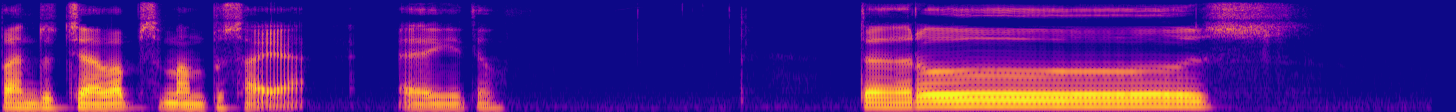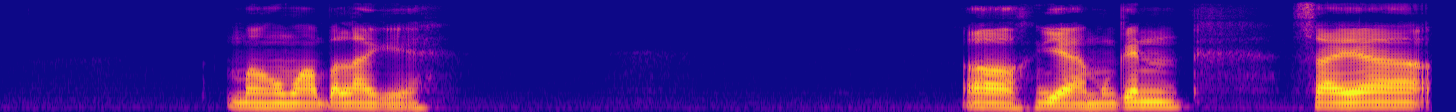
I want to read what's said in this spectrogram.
bantu jawab semampu saya kayak gitu terus. Mau ngomong apa lagi ya? Oh ya mungkin saya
